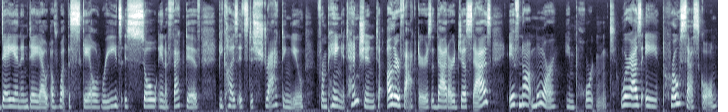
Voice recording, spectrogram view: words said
day in and day out of what the scale reads is so ineffective because it's distracting you from paying attention to other factors that are just as, if not more, important. Whereas a process goal,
